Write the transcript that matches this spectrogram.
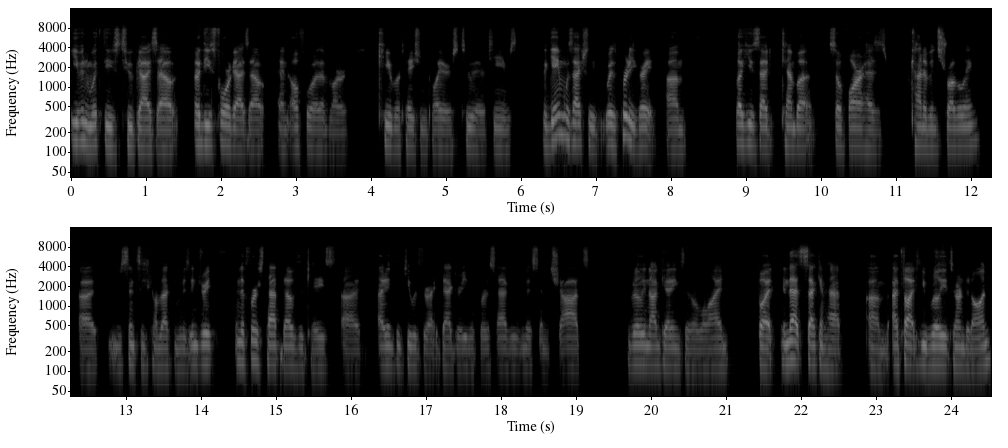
even with these two guys out, or these four guys out, and all four of them are key rotation players to their teams, the game was actually was pretty great. Um, like you said, Kemba so far has kind of been struggling uh, since he's come back from his injury. In the first half, that was the case. Uh, I didn't think he was right that great in the first half. He was missing shots really not getting to the line. But in that second half, um, I thought he really turned it on,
